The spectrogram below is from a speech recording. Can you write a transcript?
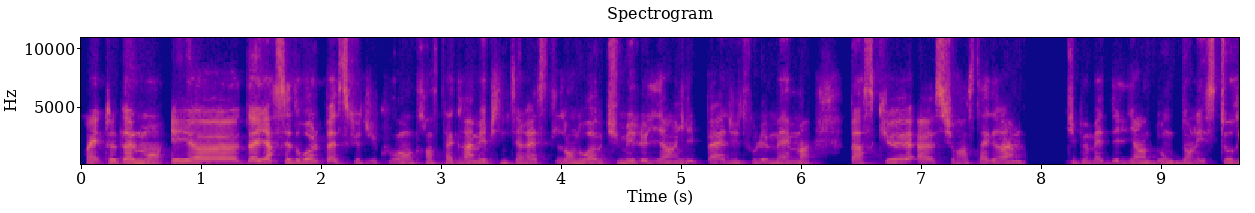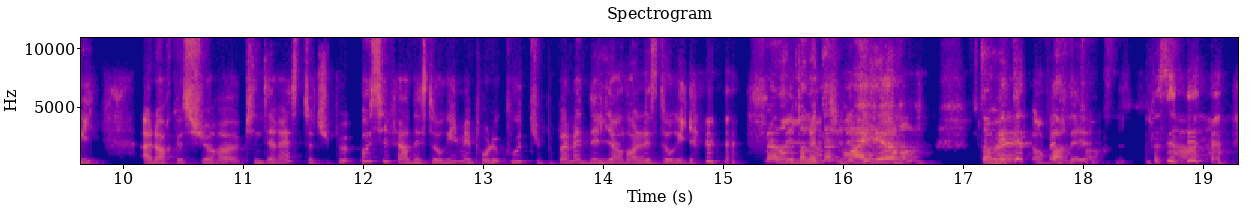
Oui, totalement. Et euh, d'ailleurs, c'est drôle parce que du coup, entre Instagram et Pinterest, l'endroit où tu mets le lien, il n'est pas du tout le même parce que euh, sur Instagram, tu peux mettre des liens donc dans les stories, alors que sur euh, Pinterest, tu peux aussi faire des stories, mais pour le coup, tu peux pas mettre des liens dans les stories. Bah non, t'en mets tellement ailleurs. T'en mets tellement en fait, Ça sert à rien.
